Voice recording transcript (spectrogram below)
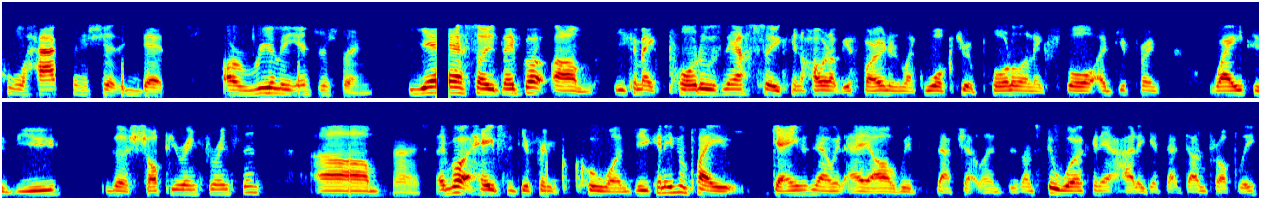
cool hacks and shit that are really interesting. Yeah, so they've got um you can make portals now so you can hold up your phone and like walk through a portal and explore a different way to view the shop you're in for instance. Um Nice. they've got heaps of different cool ones. You can even play games now in AR with Snapchat lenses. I'm still working out how to get that done properly.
